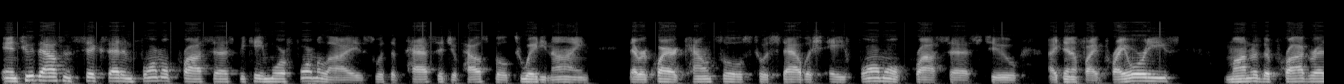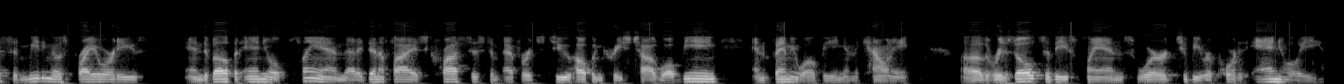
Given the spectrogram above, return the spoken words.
In 2006, that informal process became more formalized with the passage of House Bill 289 that required councils to establish a formal process to identify priorities, monitor the progress of meeting those priorities, and develop an annual plan that identifies cross-system efforts to help increase child well-being and family well-being in the county. Uh, the results of these plans were to be reported annually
